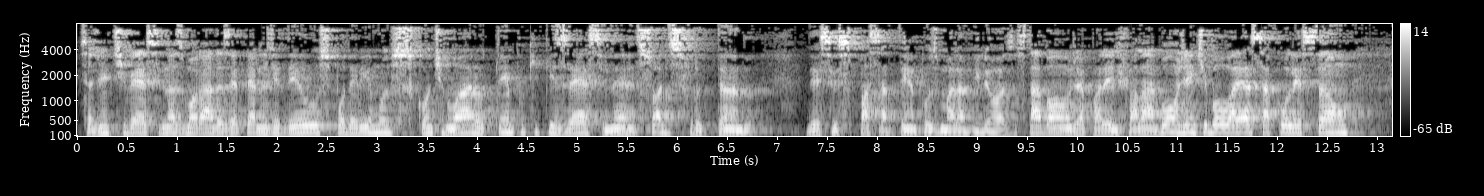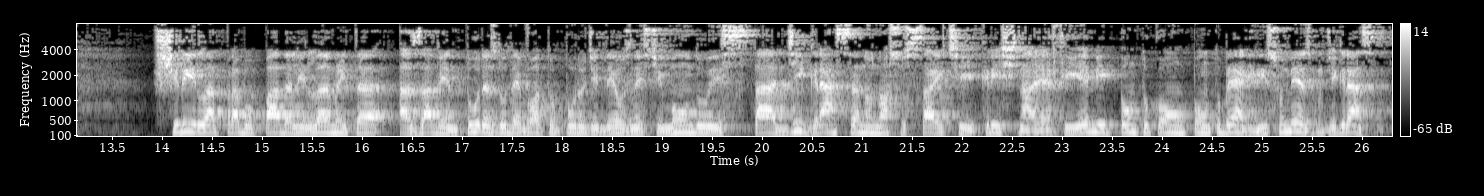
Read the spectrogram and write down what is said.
Se a gente tivesse nas moradas eternas de Deus, poderíamos continuar o tempo que quisesse, né? Só desfrutando desses passatempos maravilhosos. Tá bom, já parei de falar. Bom, gente boa, essa coleção Srila Prabhupada Lilamrita, As Aventuras do Devoto Puro de Deus neste Mundo, está de graça no nosso site krishnafm.com.br. Isso mesmo, de graça.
